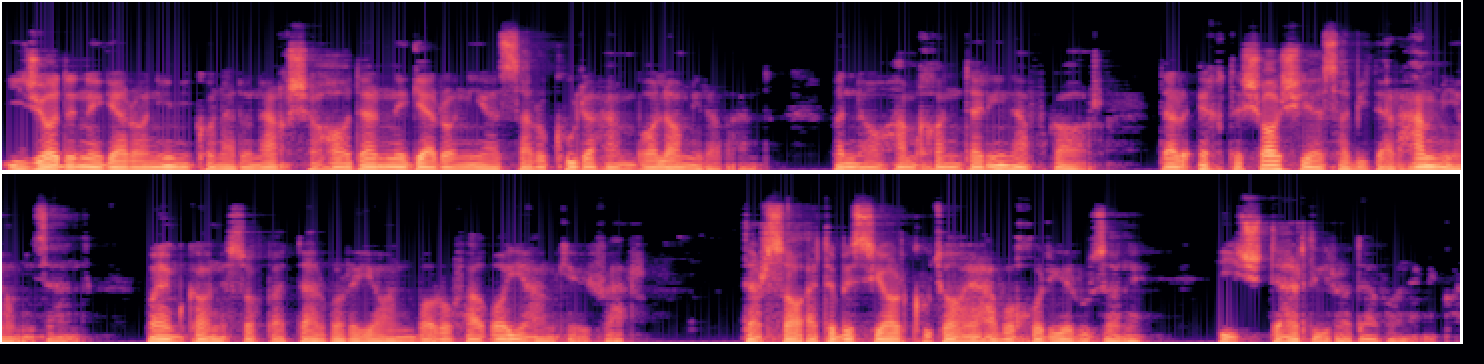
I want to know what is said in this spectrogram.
ایجاد نگرانی می کند و نقشه ها در نگرانی از سر و کول هم بالا می روند و ناهمخانترین افکار در اختشاشی عصبی در هم می آمیزند و امکان صحبت درباره آن با رفقای همکیفر در ساعت بسیار کوتاه هواخوری روزانه هیچ دردی را دوا نمی کند.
